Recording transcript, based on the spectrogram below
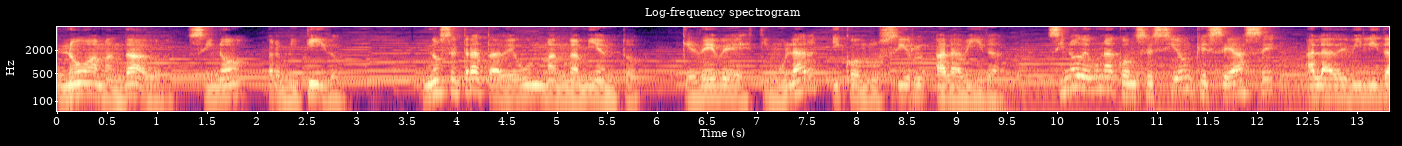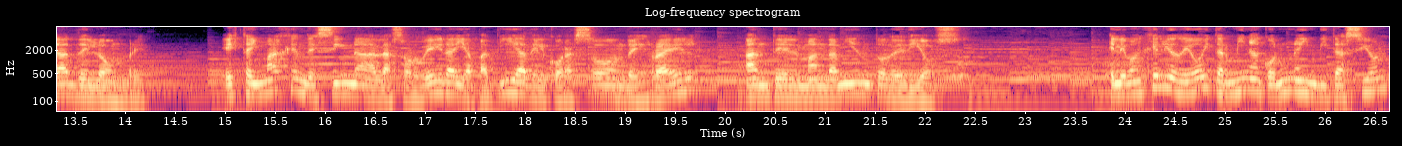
no ha mandado, sino permitido. No se trata de un mandamiento que debe estimular y conducir a la vida, sino de una concesión que se hace a la debilidad del hombre. Esta imagen designa la sordera y apatía del corazón de Israel ante el mandamiento de Dios. El Evangelio de hoy termina con una invitación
